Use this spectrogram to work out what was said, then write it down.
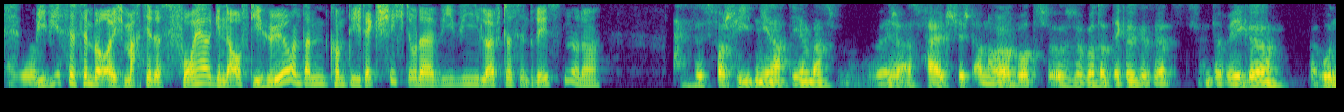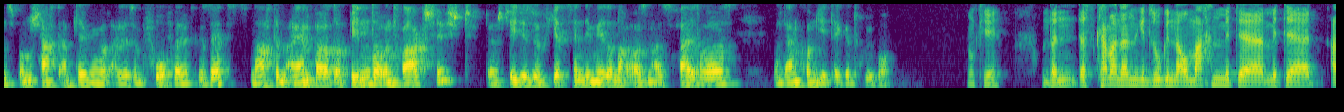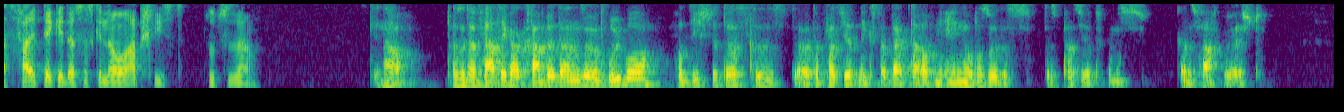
Also, wie, wie ist das denn bei euch? Macht ihr das vorher genau auf die Höhe und dann kommt die Deckschicht oder wie, wie läuft das in Dresden? Oder? Es ist verschieden, je nachdem, was, welche Asphaltschicht erneuert wird, so wird der Deckel gesetzt. In der Regel bei uns bei Schachtabdeckung wird alles im Vorfeld gesetzt, nach dem Einbau der Binder- und Tragschicht. Dann steht die so vier Zentimeter noch aus dem Asphalt raus und dann kommt die Decke drüber. Okay. Und dann, das kann man dann so genau machen mit der, mit der Asphaltdecke, dass es genau abschließt, sozusagen. Genau. Also der Fertiger krabbelt dann so drüber, verdichtet das, das ist, da, da passiert nichts, da bleibt er auch nie hängen oder so, das, das passiert ganz, ganz fachgerecht.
